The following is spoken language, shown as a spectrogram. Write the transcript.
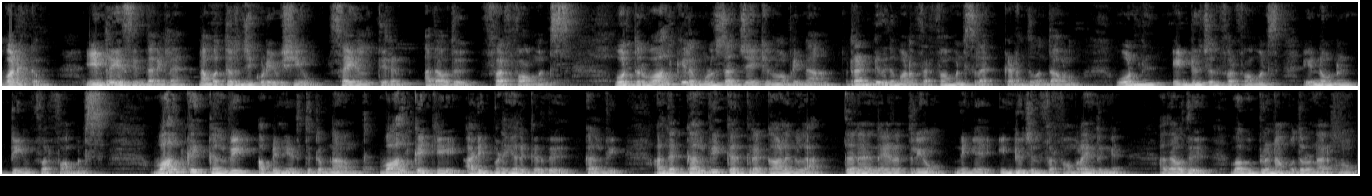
வணக்கம். இன்றைய சிந்தனையில நம்ம தெரிஞ்சுக்கூடிய விஷயம் செயல்திறன் அதாவது பெர்ஃபார்மன்ஸ் ஒருத்தர் வாழ்க்கையில முழுசா ஜெயிக்கணும் அப்படின்னா ரெண்டு விதமான பெர்ஃபார்மன்ஸ்ல கடந்து வந்தாகணும். ஒன்று இண்டிவிஜுவல் பெர்ஃபார்மன்ஸ் இன்னொன்று டீம் பெர்ஃபார்மன்ஸ் வாழ்க்கை கல்வி அப்படின்னு எடுத்துட்டோம்னா வாழ்க்கைக்கு அடிப்படையாக இருக்கிறது கல்வி. அந்த கல்வி கற்கிற காலங்கள் அத்தனை நேரத்துலையும் நீங்கள் இண்டிவிஜுவல் பெர்ஃபார்மராக இருங்க. அதாவது வகுப்பில் நான் முதல்வனாக இருக்கணும்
